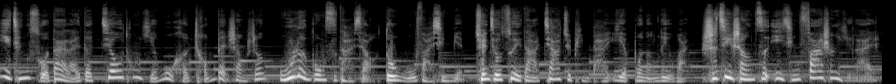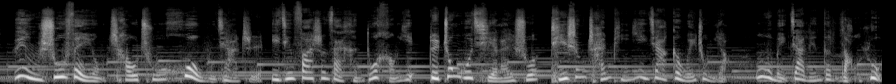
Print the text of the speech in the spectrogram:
疫情所带来的交通延误和成本上升，无论公司大小都无法幸免。全球最大家具品牌也不能例外。实际上，自疫情发生以来，运输费用超出货物价值已经发生在很多行业。对中国企业来说，提升产品溢价更为重要。物美价廉的老路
